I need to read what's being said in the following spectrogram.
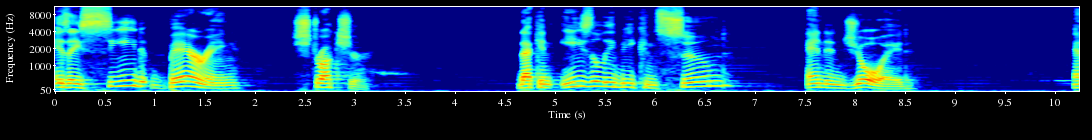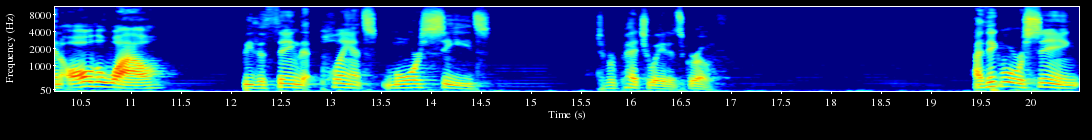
is a seed bearing structure that can easily be consumed and enjoyed, and all the while be the thing that plants more seeds to perpetuate its growth. I think what we're seeing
